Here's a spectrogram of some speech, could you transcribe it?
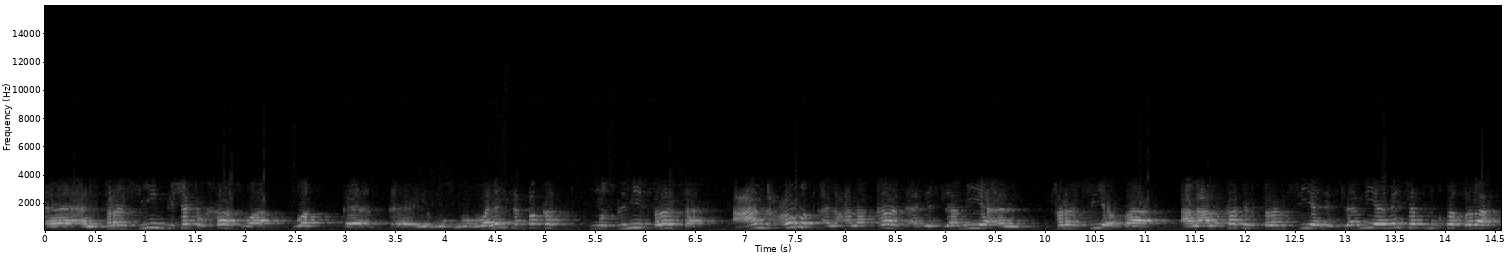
آه، الفرنسيين بشكل خاص و آه، آه، وليس فقط مسلمي فرنسا عن عمق العلاقات الإسلامية الفرنسية فالعلاقات الفرنسية الإسلامية ليست مقتصرة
